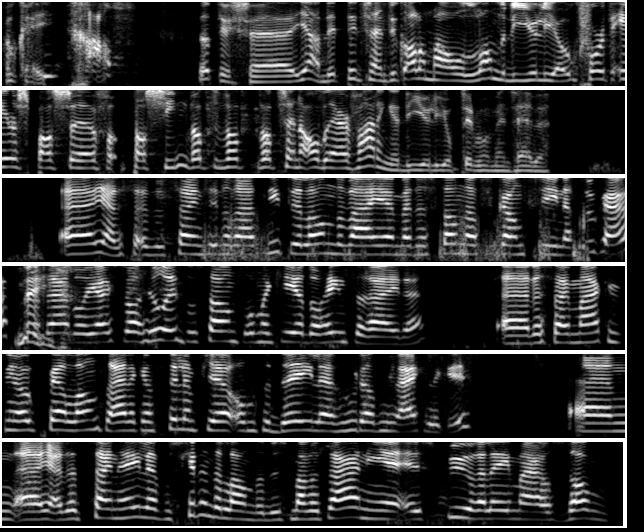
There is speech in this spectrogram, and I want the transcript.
Oké, gaaf. Dat is, eh, ja, dit, dit zijn natuurlijk allemaal landen die jullie ook voor het eerst pas, eh, pas zien. Wat, wat, wat zijn al de ervaringen die jullie op dit moment hebben? Eh, ja, dat, zijn- dat zijn inderdaad niet de landen waar je met een standaard vakantie naartoe gaat. Nee. Maar daardoor juist wel heel interessant om een keer doorheen te rijden. Eh, dus wij maken nu ook per land eigenlijk een filmpje om te delen hoe dat nu eigenlijk is. En eh, ja, dat zijn hele verschillende landen. Dus Mauritanië is puur alleen maar zand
